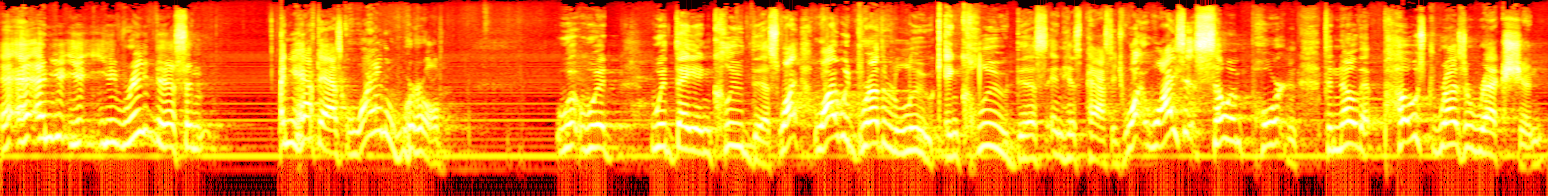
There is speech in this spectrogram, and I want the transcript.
And, and you, you, you read this and, and you have to ask, why in the world would, would, would they include this? Why, why would Brother Luke include this in his passage? Why, why is it so important to know that post resurrection,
